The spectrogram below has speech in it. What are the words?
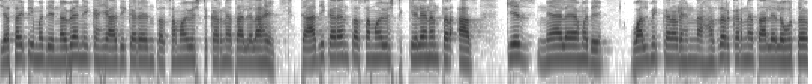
एस आय टीमध्ये नव्याने काही अधिकाऱ्यांचा समावेश करण्यात आलेला आहे. त्या अधिकाऱ्यांचा समावेश केल्यानंतर आज केज न्यायालयामध्ये वाल्मिक कराड यांना हजर करण्यात आलेलं होतं.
